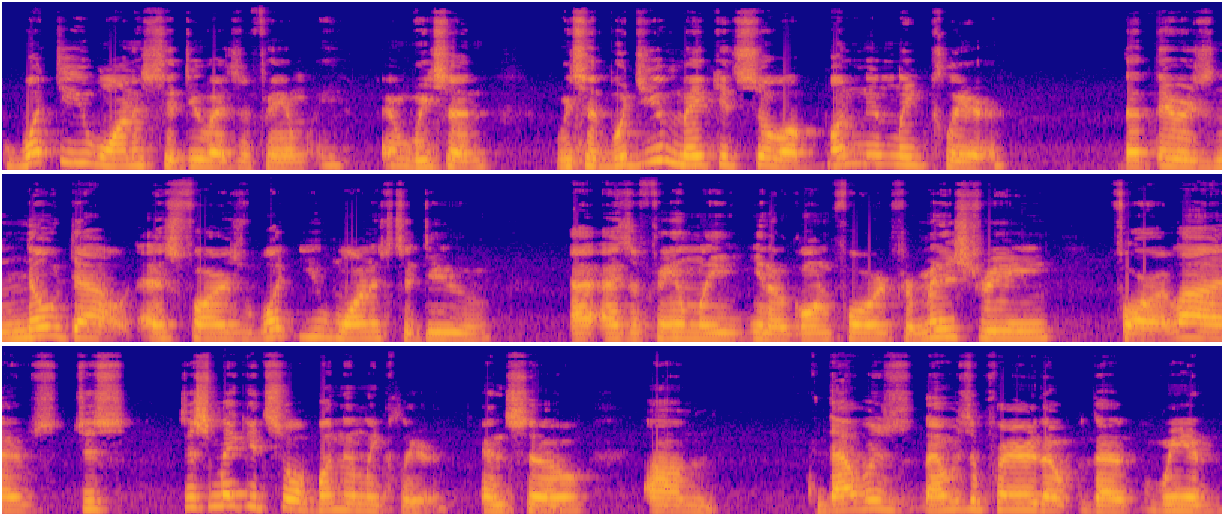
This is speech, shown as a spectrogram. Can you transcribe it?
what do you want us to do as a family? and we said, we said, would you make it so abundantly clear that there is no doubt as far as what you want us to do as a family, you know, going forward for ministry, for our lives, just just make it so abundantly clear. And so um, that was that was a prayer that that we had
